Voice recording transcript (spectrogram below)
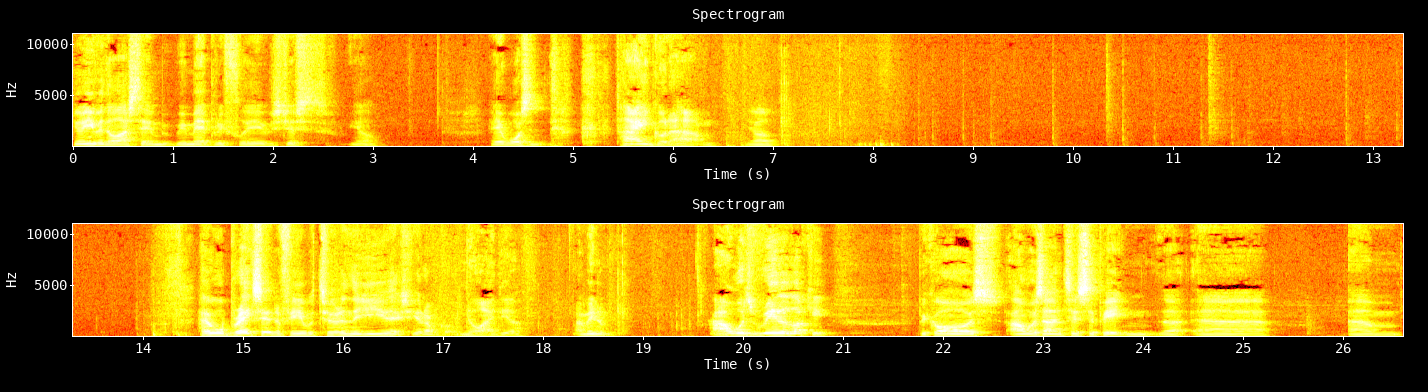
you know, even the last time we met briefly, it was just, you know, it wasn't. that ain't gonna happen. You know. How will Brexit interfere with touring the EU next year? I've got no idea. I mean, I was really lucky because I was anticipating that uh, um,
